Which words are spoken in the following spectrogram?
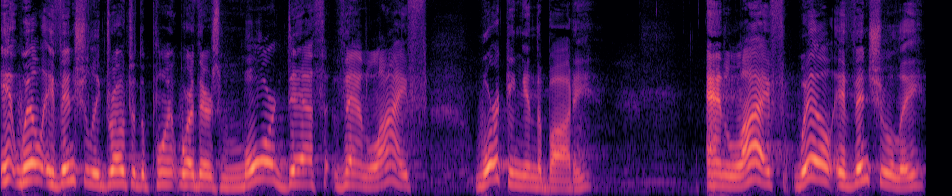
it will eventually grow to the point where there's more death than life working in the body, and life will eventually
